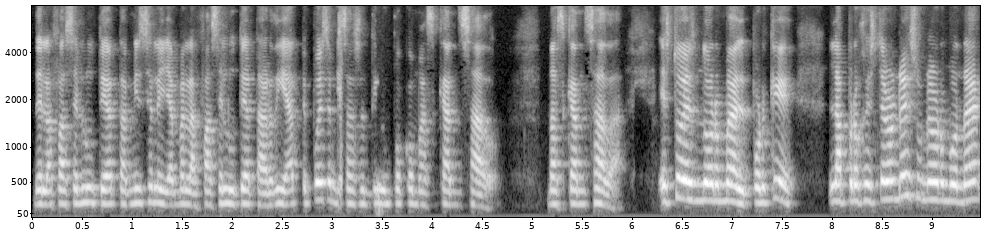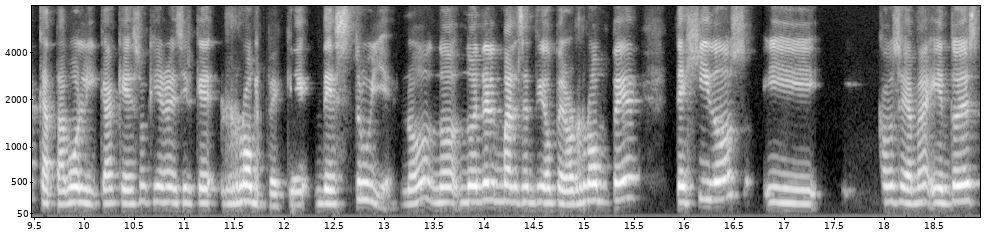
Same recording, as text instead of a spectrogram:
de la fase lútea, también se le llama la fase lútea tardía, te puedes empezar a sentir un poco más cansado, más cansada. Esto es normal. ¿Por qué? La progesterona es una hormona catabólica, que eso quiere decir que rompe, que destruye, ¿no? No, no en el mal sentido, pero rompe tejidos y, ¿cómo se llama? Y entonces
